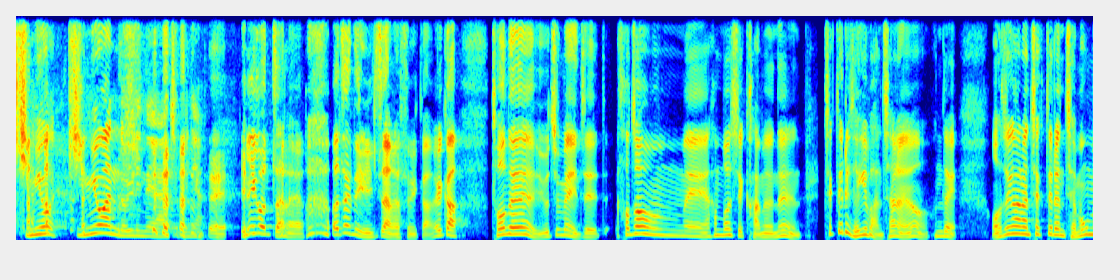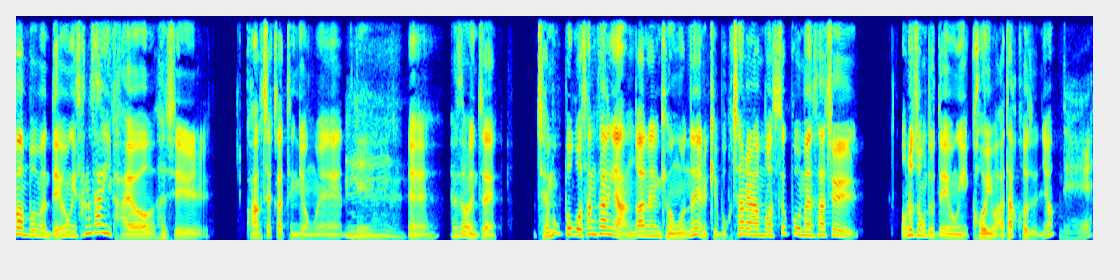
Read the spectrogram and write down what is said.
기묘 기묘한 논리네 아주 그냥. 네, 읽었잖아요. 어쨌든 읽지 않았습니까? 그러니까 저는 요즘에 이제 서점에 한 번씩 가면은 책들이 되게 많잖아요. 근데 어지간한 책들은 제목만 보면 내용이 상상이 가요. 사실 과학책 같은 경우엔. 네. 음. 예. 그래서 이제 제목 보고 상상이 안 가는 경우는 이렇게 목차를 한번 쓱 보면 사실 어느 정도 내용이 거의 와닿거든요. 네.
